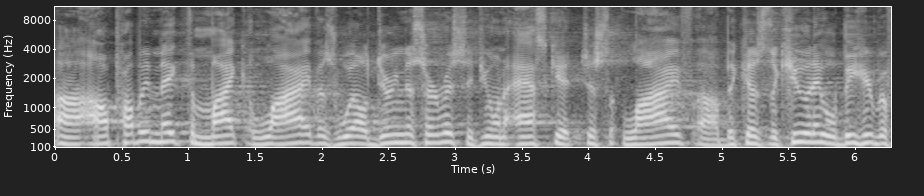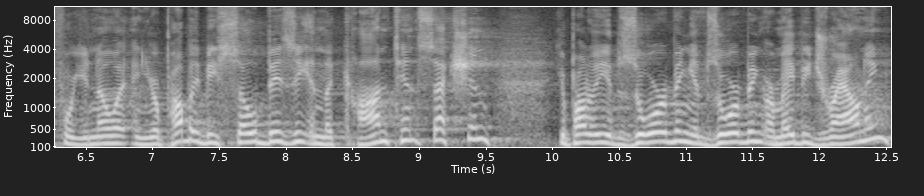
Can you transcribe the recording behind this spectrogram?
Uh, I'll probably make the mic live as well during the service if you want to ask it just live uh, because the Q&A will be here before you know it and you'll probably be so busy in the content section you'll probably be absorbing, absorbing, or maybe drowning.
